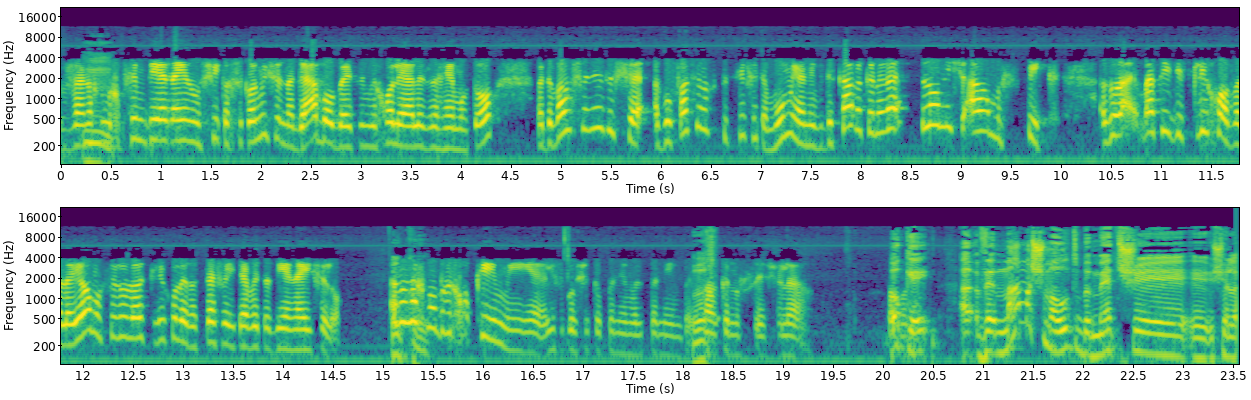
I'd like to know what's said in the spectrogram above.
ואנחנו Mm. מחפשים DNA אנושי, כך שכל מי שנגע בו בעצם יכול היה לזהם אותו. והדבר שני זה שהגופה שלו ספציפית, המומיה, נבדקה וכנראה לא נשאר מספיק. אז אולי בעתיד יצליחו, אבל היום אפילו לא הצליחו לרצף היטב את ה-DNA שלו. אז אוקיי. אנחנו עוד רחוקים מלפגוש אותו פנים אל פנים בפארק הנושא של ה... אוקיי, ומה המשמעות באמת ש... אה, של...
